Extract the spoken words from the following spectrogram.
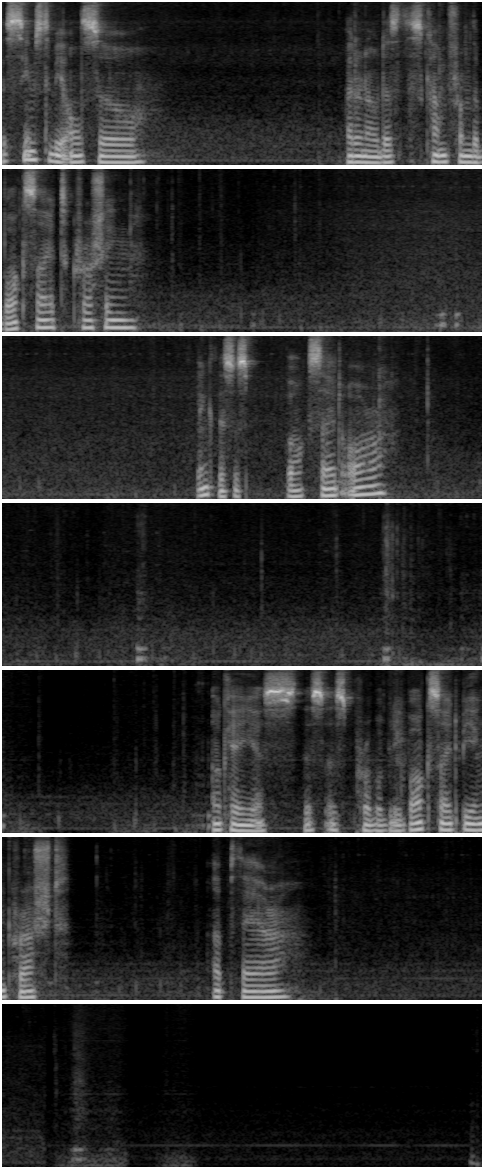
This seems to be also... I don't know, does this come from the bauxite crushing? I think this is bauxite ore. Okay, yes, this is probably bauxite being crushed up there.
